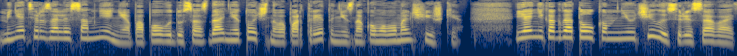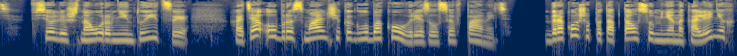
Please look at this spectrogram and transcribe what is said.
Меня терзали сомнения по поводу создания точного портрета незнакомого мальчишки. Я никогда толком не училась рисовать, все лишь на уровне интуиции, хотя образ мальчика глубоко врезался в память. Дракоша потоптался у меня на коленях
